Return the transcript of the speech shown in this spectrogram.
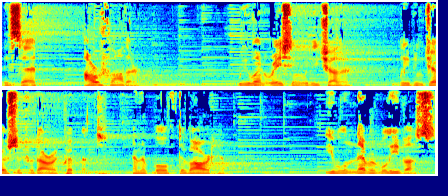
They said, Our father, we went racing with each other, leaving Joseph with our equipment, and the wolf devoured him. You will never believe us,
